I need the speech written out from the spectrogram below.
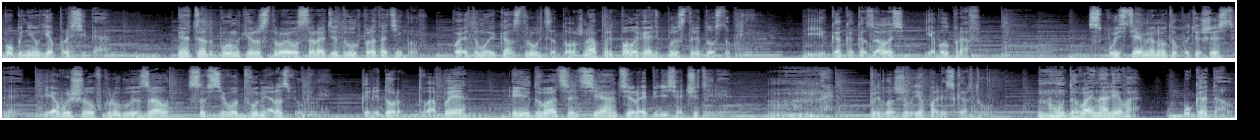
Бубнил я про себя. Этот бункер строился ради двух прототипов, поэтому и конструкция должна предполагать быстрый доступ к ним. И, как оказалось, я был прав. Спустя минуту путешествия я вышел в круглый зал со всего двумя развилками. Коридор 2Б и 27-54. «М-м-м», предложил я палец к рту. «Ну, давай налево». Угадал.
